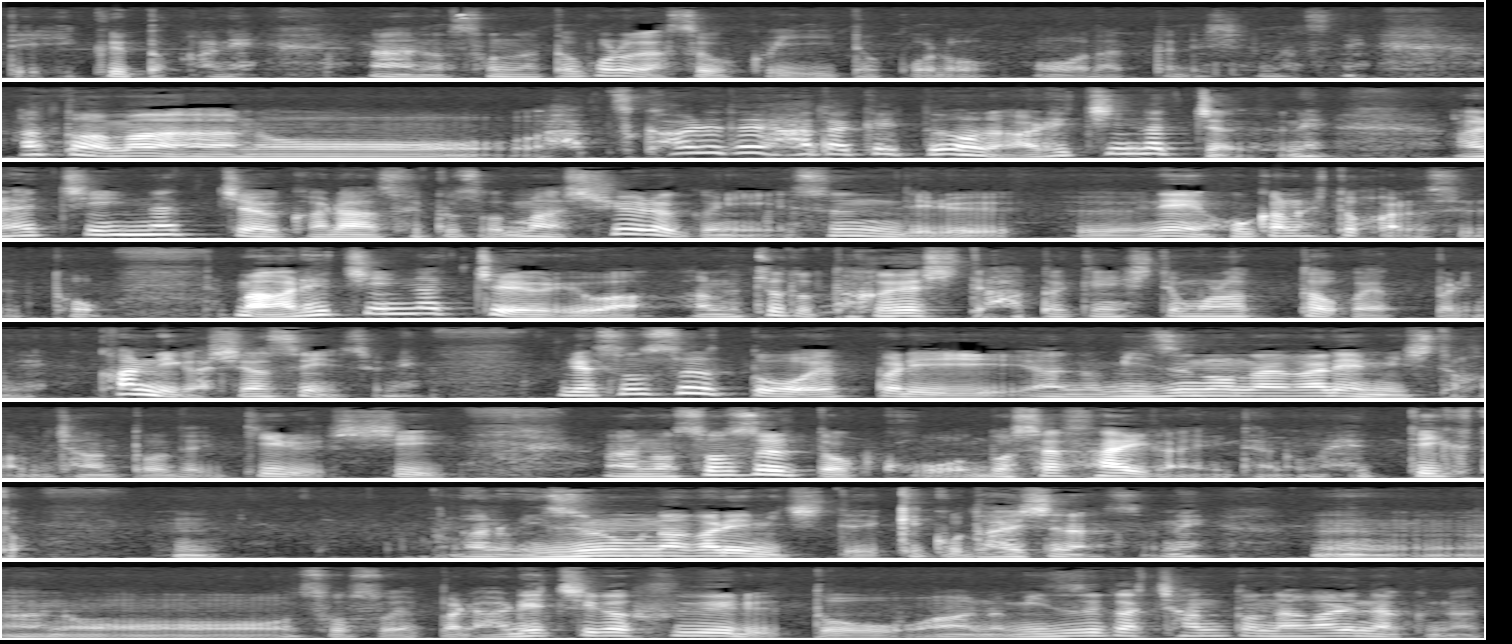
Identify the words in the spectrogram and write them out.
ていくとかね、あのそんなところがすごくいいところだったりしますね。あとはまあ、あの、使われない畑ってのは荒れ地になっちゃうんですよね。荒れ地になっちゃうから、それこそまあ集落に住んでるね、他の人からすると、まあ荒れ地になっちゃうよりは、あのちょっと耕して畑にしてもらった方がやっぱりね、管理がしやすいんですよね。で、そうすると、やっぱりあの水の流れ道とかもちゃんとできるし、あのそうするとこう土砂災害みたいなのも減っていくと。あの水の流れ道って結構大事なんですよね。うん、あのそうそうやっぱり荒れ地が増えるとあの水がちゃんと流れなくなっ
